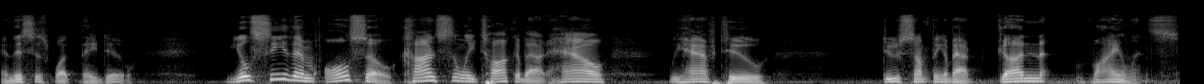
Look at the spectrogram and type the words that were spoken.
And this is what they do. You'll see them also constantly talk about how we have to do something about gun violence.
